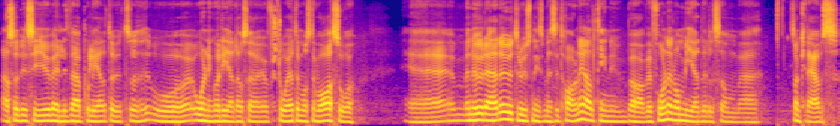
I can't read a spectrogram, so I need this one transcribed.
Alltså det ser ju väldigt välpolerat ut och ordning och reda och så. här. Jag förstår att det måste vara så. Eh, Men hur är det utrustningsmässigt? Har ni allting ni behöver? Får ni de medel som, eh, som krävs?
